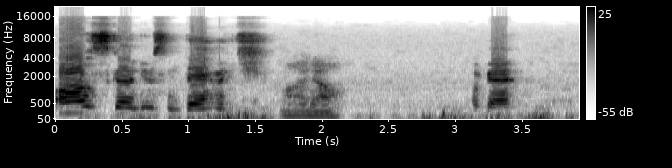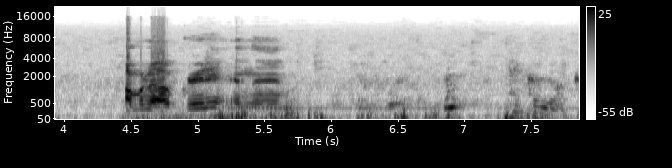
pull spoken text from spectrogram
Oh, this is gonna do some damage. I know. Okay. I'm gonna upgrade it and then. Take a look.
